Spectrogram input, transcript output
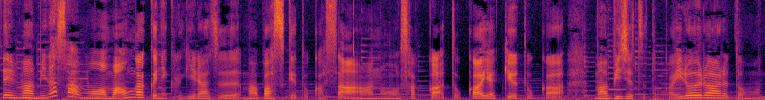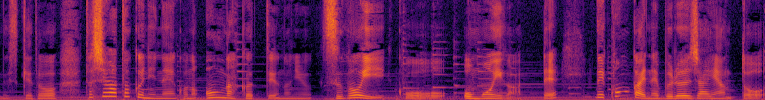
でまあ皆さんも、まあ、音楽に限らず、まあ、バスケとかさあのサッカーとか野球とか、まあ、美術とかいろいろあると思うんですけど私は特にねこの音楽っていうのにすごいこう思いがあってで今回ね「ブルージャイアント」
